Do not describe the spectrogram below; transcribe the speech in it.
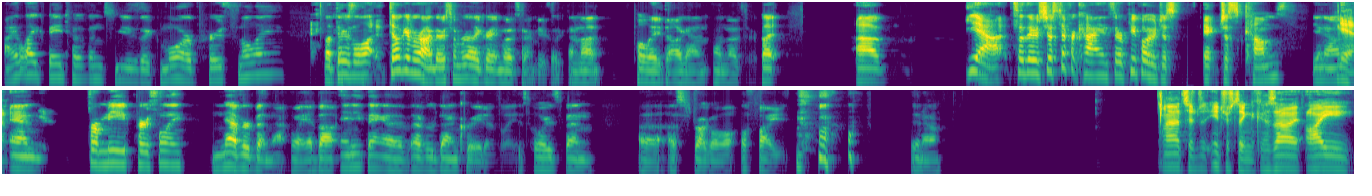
I like Beethoven's music more personally, but there's a lot. Don't get me wrong, there's some really great Mozart music. I'm not a dog on, on Mozart, but uh, yeah. So there's just different kinds. There are people who just it just comes, you know. Yeah. And for me personally, never been that way about anything I've ever done creatively. It's always been a, a struggle, a fight. you know. That's interesting because I I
